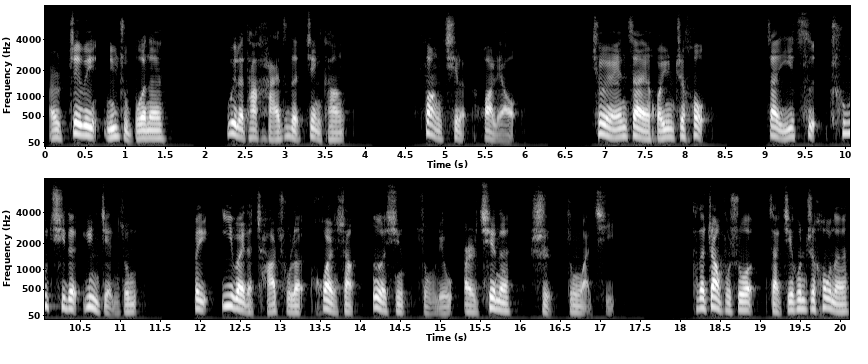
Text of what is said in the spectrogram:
而这位女主播呢，为了她孩子的健康，放弃了化疗。邱媛媛在怀孕之后，在一次初期的孕检中。被意外的查出了患上恶性肿瘤，而且呢是中晚期。她的丈夫说，在结婚之后呢，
